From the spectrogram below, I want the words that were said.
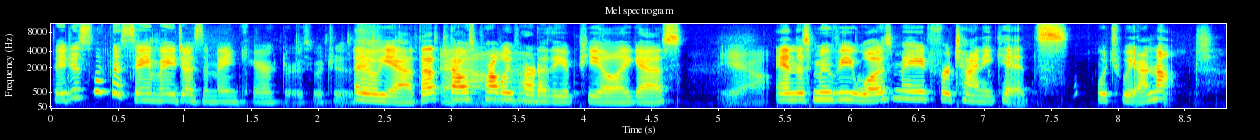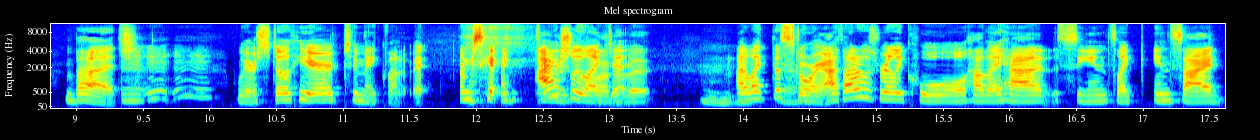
They just look the same age as the main characters, which is Oh yeah, that that was probably part of the appeal, I guess. yeah. And this movie was made for tiny kids, which we are not, but Mm. we are still here to make fun of it. I'm just kidding. I actually liked it. I like the Yeah. story. I thought it was really cool how they had scenes like inside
